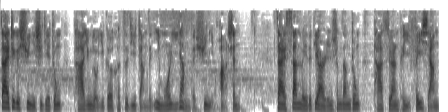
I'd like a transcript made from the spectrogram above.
在这个虚拟世界中，他拥有一个和自己长得一模一样的虚拟化身。在三维的第二人生当中，他虽然可以飞翔。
